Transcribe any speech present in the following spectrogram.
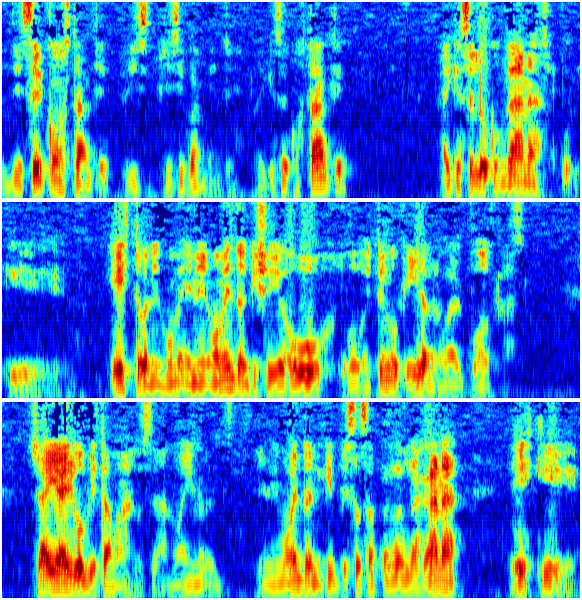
de ser constante, principalmente. Hay que ser constante, hay que hacerlo con ganas, porque esto en el, en el momento en que yo tengo que ir a grabar el podcast, ya hay algo que está mal, o sea, no hay, en el momento en que empezás a perder las ganas, es que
